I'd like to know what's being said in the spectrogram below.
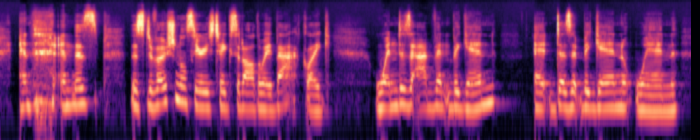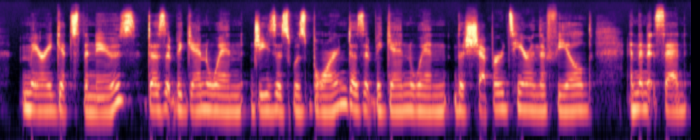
And and this this devotional series takes it all the way back. Like when does Advent begin? It, does it begin when Mary gets the news? Does it begin when Jesus was born? Does it begin when the shepherds hear in the field? And then it said,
